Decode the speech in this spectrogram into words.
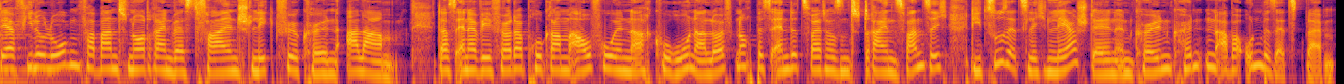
Der Philologenverband Nordrhein-Westfalen schlägt für Köln Alarm. Das NRW-Förderprogramm Aufholen nach Corona läuft noch bis Ende 2023. Die zusätzlichen Lehrstellen in Köln könnten aber unbesetzt bleiben.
